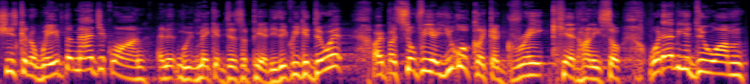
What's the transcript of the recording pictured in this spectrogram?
she's gonna wave the magic wand and it, we make it disappear. Do you think we could do it? All right, but Sophia, you look like a great kid, honey. So whatever you do, um,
